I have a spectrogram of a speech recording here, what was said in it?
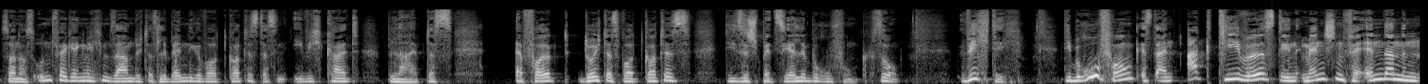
sondern aus unvergänglichem Samen durch das lebendige Wort Gottes, das in Ewigkeit bleibt. Das erfolgt durch das Wort Gottes diese spezielle Berufung. So. Wichtig. Die Berufung ist ein aktives, den Menschen veränderndes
